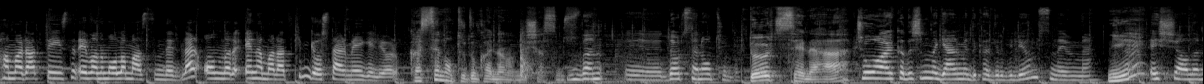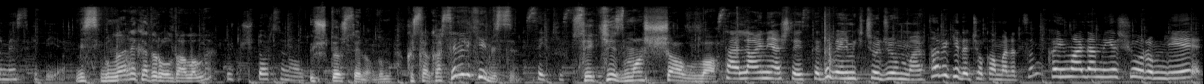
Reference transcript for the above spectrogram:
hamarat değilsin, ev hanımı olamazsın dediler. Onlara en hamarat kim göstermeye geliyorum. Kaç sene oturdun kaynananın eşyasının üstüne? Ben 4 sene oturdum. Dört sene ha. Çoğu arkadaşım da gelmedi Kadir biliyor musun evime? Niye? Eşyalarım eski diye. Mis, bunlar ne kadar oldu alalı? 3-4 sene oldu. 3-4 sene oldu mu? Kız sen kaç senelik evlisin? 8. 8 maşallah. Senle aynı yaştayız Kadir. Benim iki çocuğum var. Tabii ki de çok hamaratım. Kayınvalidemle yaşıyorum diye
